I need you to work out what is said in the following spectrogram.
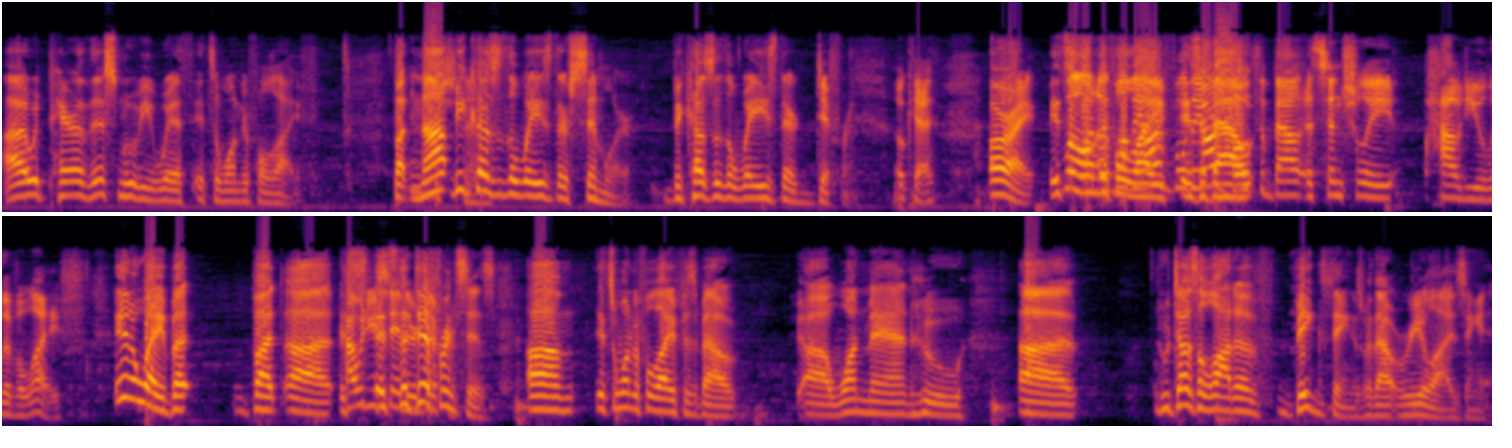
I would pair this movie with "It's a Wonderful Life," but not because of the ways they're similar, because of the ways they're different. okay. All right, "It's well, a uh, Wonderful well, they are- Life" well, is they are about, both about essentially how do you live a life. in a way, but but uh, it's, How would you it's say the differences. Um, "It's a Wonderful Life" is about uh, one man who uh, who does a lot of big things without realizing it.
